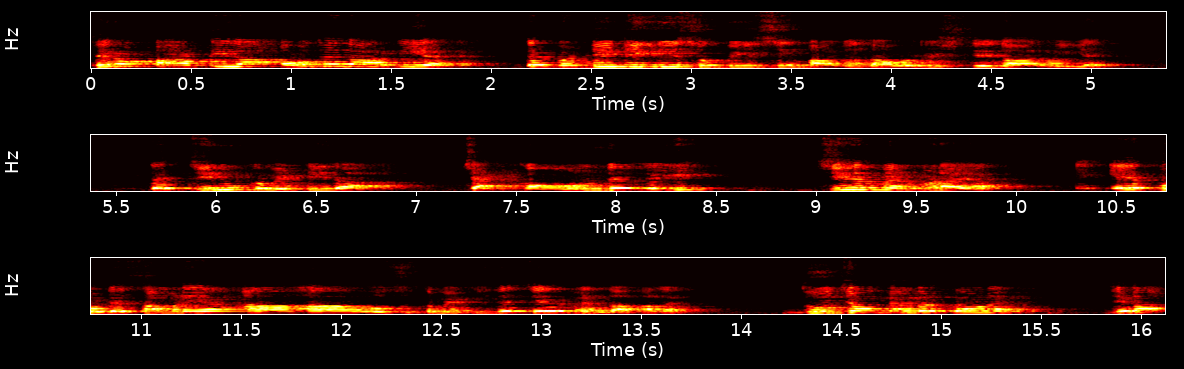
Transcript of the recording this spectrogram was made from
ਫਿਰ ਉਹ ਪਾਰਟੀ ਦਾ ਅਹੁਦੇਦਾਰ ਵੀ ਹੈ ਤੇ ਵੱਡੀ ਡਿਗਰੀ ਸੁਖਬੀਰ ਸਿੰਘ ਬਾਦਲ ਦਾ ਉਹ ਰਿਸ਼ਤੇਦਾਰ ਵੀ ਹੈ। ਤੇ ਜਿਹਨੂੰ ਕਮੇਟੀ ਦਾ ਝਟਕਾਉਣ ਦੇ ਲਈ ਚੇਅਰਮੈਨ ਬਣਾਇਆ। ਇਹ- ਤੁਹਾਡੇ ਸਾਹਮਣੇ ਆ ਆ ਆ, ਉਸ ਕਮੇਟੀ ਦੇ ਚੇਅਰਮੈਨ ਦਾ ਹਾਲ ਹੈ। ਦੂਜਾ ਮੈਂਬਰ ਕੌਣ ਹੈ? ਜਿਹੜਾ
